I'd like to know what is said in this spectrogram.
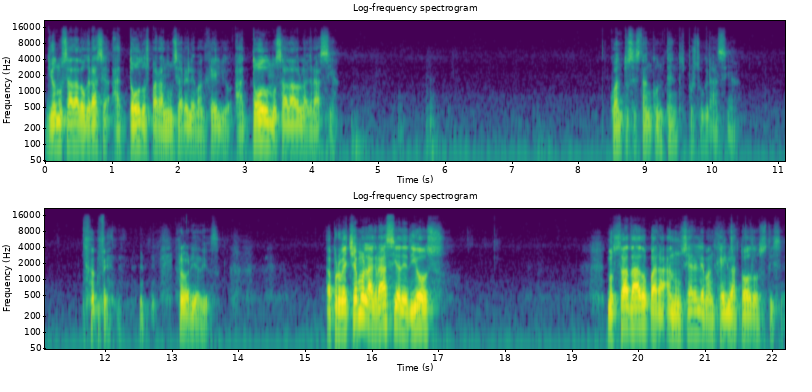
Dios nos ha dado gracia a todos para anunciar el Evangelio. A todos nos ha dado la gracia. ¿Cuántos están contentos por su gracia? Gloria a Dios. Aprovechemos la gracia de Dios. Nos ha dado para anunciar el Evangelio a todos, dice.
